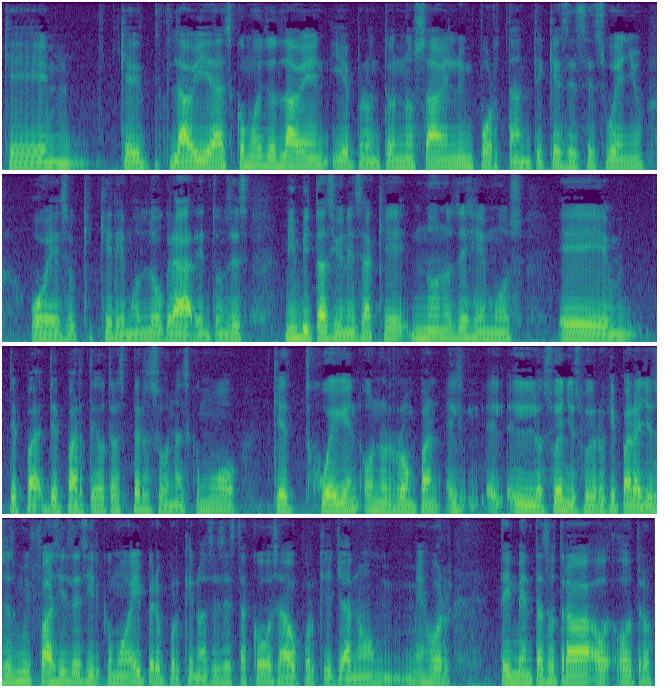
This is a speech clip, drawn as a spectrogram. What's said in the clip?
que, mm, que la vida es como ellos la ven y de pronto no saben lo importante que es ese sueño o eso que queremos lograr. Entonces mi invitación es a que no nos dejemos eh, de, de parte de otras personas como que jueguen o nos rompan el, los sueños, creo que para ellos es muy fácil decir como, hey, pero ¿por qué no haces esta cosa? o porque ya no mejor te inventas otra otro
